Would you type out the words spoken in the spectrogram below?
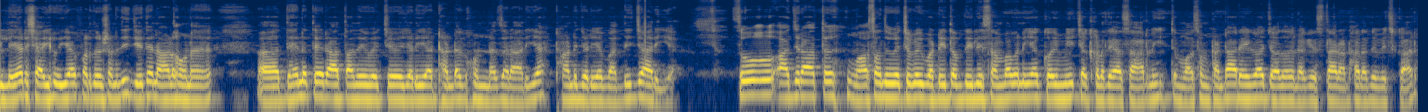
ਲੇਅਰ ਛਾਈ ਹੋਈ ਆ ਪ੍ਰਦੂਸ਼ਣ ਦੀ, ਜਿਹਦੇ ਨਾਲ ਹੁਣ ਦਿਨ ਅਤੇ ਰਾਤਾਂ ਦੇ ਵਿੱਚ ਜਿਹੜੀ ਆ ਠੰਡਕ ਹੁਣ ਨਜ਼ਰ ਆ ਰਹੀ ਆ ਠੰਡ ਜਿਹੜੀ ਆ ਵੱਧਦੀ ਜਾ ਰਹੀ ਹੈ। ਸੋ ਅੱਜ ਰਾਤ ਮੌਸਮ ਦੇ ਵਿੱਚ ਕੋਈ ਵੱਡੀ ਤਬਦੀਲੀ ਸੰਭਵ ਨਹੀਂ ਹੈ, ਕੋਈ ਮੀਂਹ ਝੱਖੜ ਦੇ ਆਸਾਰ ਨਹੀਂ ਅਤੇ ਮੌਸਮ ਠੰਡਾ ਰਹੇਗਾ ਜਦੋਂ ਲੱਗੇ 17 18 ਦੇ ਵਿਚਕਾਰ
